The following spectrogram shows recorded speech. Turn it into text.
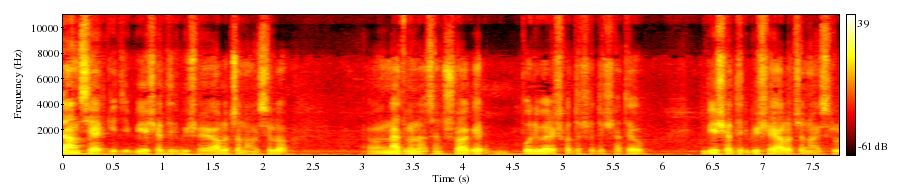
জানছি আর কি যে বিয়ে শাদির বিষয়ে আলোচনা হয়েছিল। এবং নাজমুল হাসান সোহাগের পরিবারের সদস্যদের সাথেও বিয়ে শাদির বিষয়ে আলোচনা হয়েছিল।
